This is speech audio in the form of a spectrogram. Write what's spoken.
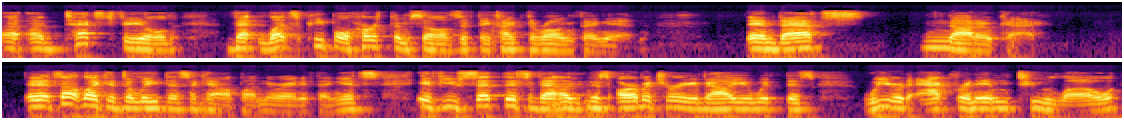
a, a text field that lets people hurt themselves if they type the wrong thing in. And that's not okay. And it's not like a delete this account button or anything. It's if you set this value this arbitrary value with this weird acronym too low,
